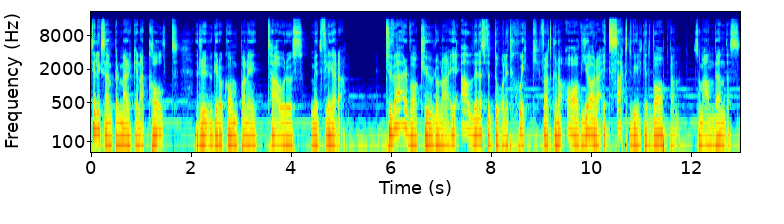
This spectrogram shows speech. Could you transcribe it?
Till exempel märkena Colt, Ruger Company, Taurus med flera. Tyvärr var kulorna i alldeles för dåligt skick för att kunna avgöra exakt vilket vapen som användes.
